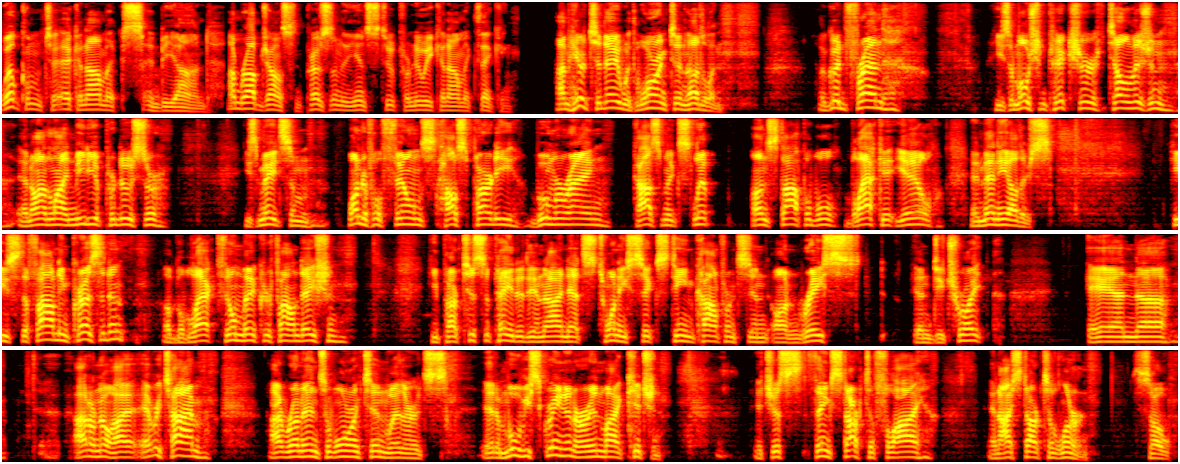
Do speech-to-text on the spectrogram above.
Welcome to Economics and Beyond. I'm Rob Johnson, president of the Institute for New Economic Thinking. I'm here today with Warrington Hudlin, a good friend. He's a motion picture, television, and online media producer. He's made some wonderful films House Party, Boomerang, Cosmic Slop, Unstoppable, Black at Yale, and many others. He's the founding president of the Black Filmmaker Foundation he participated in INET's 2016 conference in, on race in Detroit. And uh, I don't know, I, every time I run into Warrington, whether it's at a movie screening or in my kitchen, it just things start to fly and I start to learn. So,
